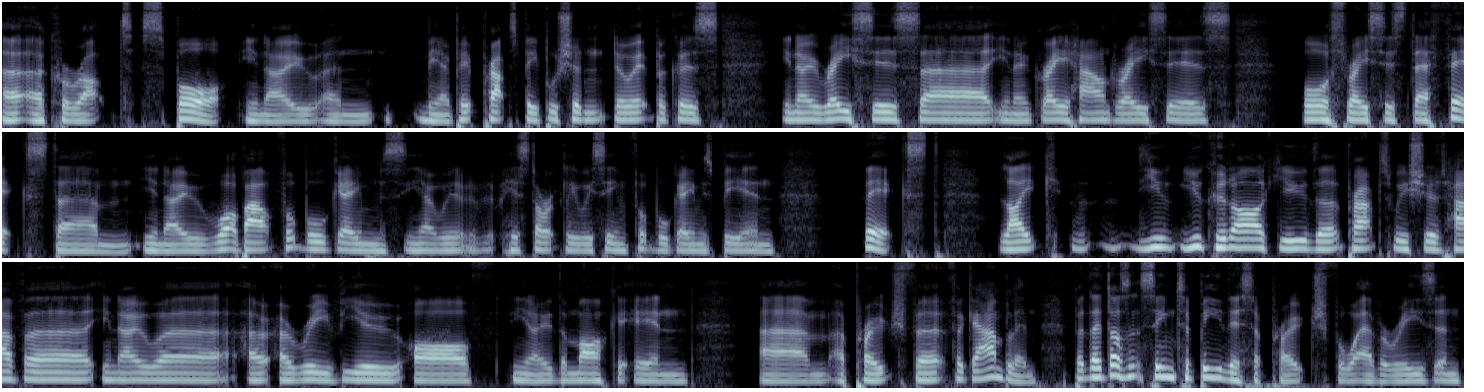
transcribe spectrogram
a, a, corrupt sport, you know, and you know perhaps people shouldn't do it because you know races, uh, you know greyhound races, horse races, they're fixed. Um, you know, what about football games? You know, we, historically we've seen football games being fixed. Like you, you could argue that perhaps we should have a, you know, uh, a, a review of, you know, the market in um, approach for, for gambling. But there doesn't seem to be this approach for whatever reason.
